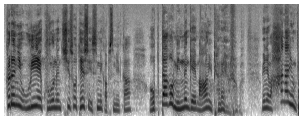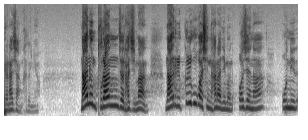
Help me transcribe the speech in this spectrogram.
그러니 우리의 구원은 취소될 수 있습니까? 없습니까? 없다고 믿는 게 마음이 편해요, 여러분. 왜냐하면 하나님은 변하지 않거든요. 나는 불완전하지만 나를 끌고 가신 하나님은 어제나 오늘,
